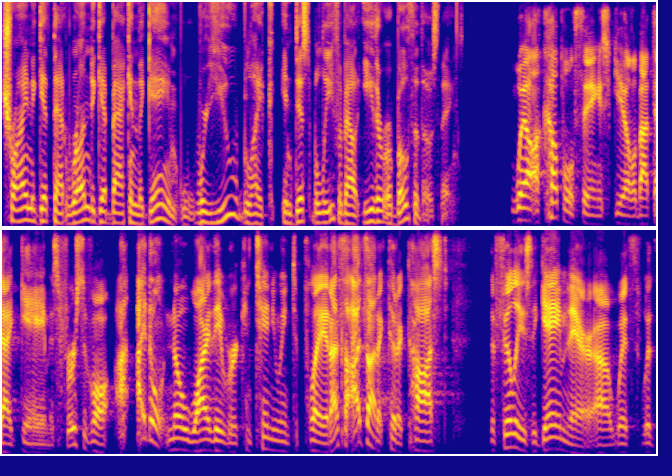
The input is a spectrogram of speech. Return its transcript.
trying to get that run to get back in the game. Were you like in disbelief about either or both of those things? Well, a couple things, Gill, about that game is first of all, I, I don't know why they were continuing to play it. I thought I thought it could have cost the Phillies the game there uh, with with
